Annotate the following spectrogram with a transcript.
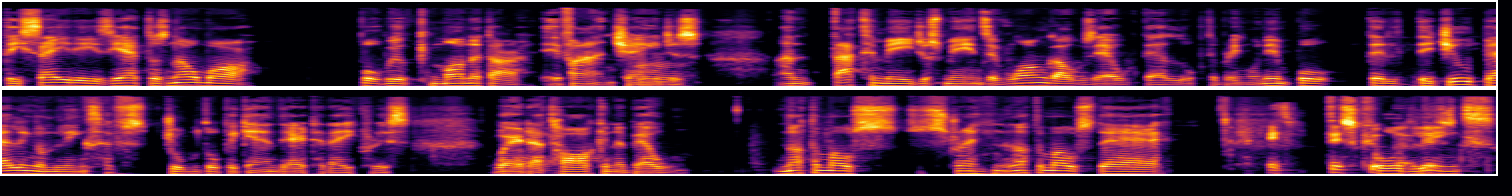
they say these, yeah, there's no more, but we'll monitor if anything changes. And that to me just means if one goes out, they'll look to bring one in. But the, the Jude Bellingham links have jumped up again there today, Chris, where Oh, they're yeah. talking about not the most strength, not the most uh, It's this could good this- links.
